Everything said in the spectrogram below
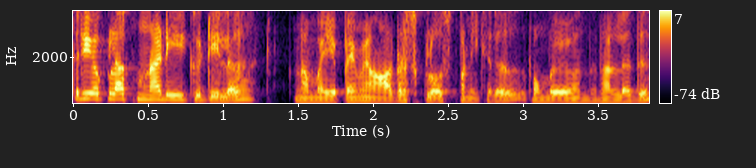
த்ரீ ஓ கிளாக் முன்னாடி ஈக்விட்டியில் நம்ம எப்போயுமே ஆர்டர்ஸ் க்ளோஸ் பண்ணிக்கிறது ரொம்பவே வந்து நல்லது.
